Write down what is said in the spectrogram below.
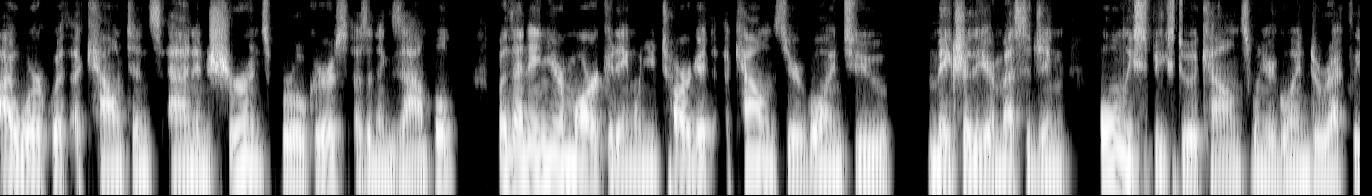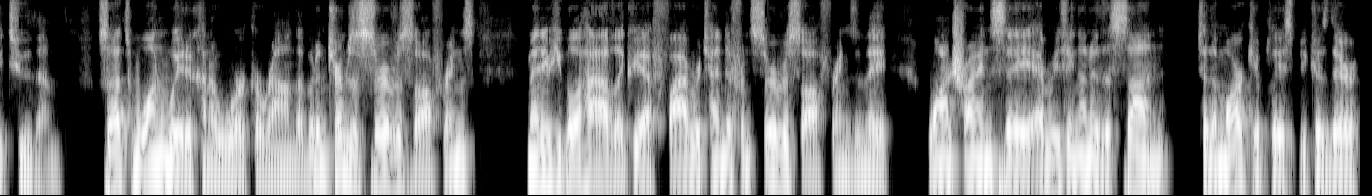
i work with accountants and insurance brokers as an example. But then in your marketing when you target accounts you're going to make sure that your messaging only speaks to accounts when you're going directly to them. So that's one way to kind of work around that. But in terms of service offerings many people have like yeah five or ten different service offerings and they want to try and say everything under the sun to the marketplace because they're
